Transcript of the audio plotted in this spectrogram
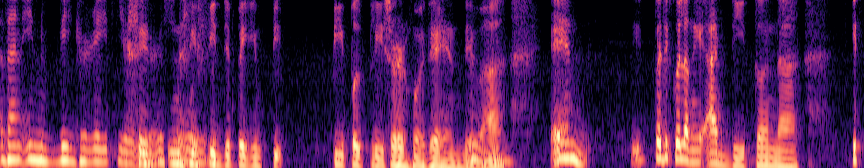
Then invigorate your, Kasi your soul. nafe-feed yung pe- people pleaser mo din, di ba? And pwede ko lang i-add dito na it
